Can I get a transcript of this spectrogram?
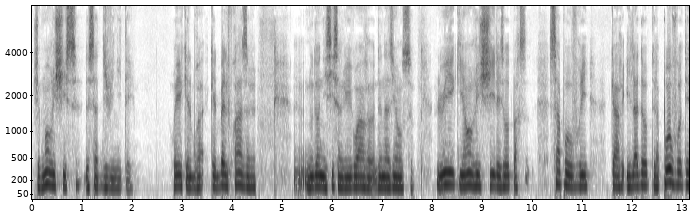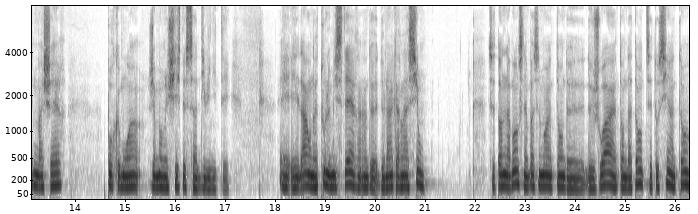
je m'enrichisse de sa divinité. Vous voyez quelle, quelle belle phrase nous donne ici Saint Grégoire de Naziance. Lui qui enrichit les autres par s'appauvrit, car il adopte la pauvreté de ma chair pour que moi je m'enrichisse de sa divinité. Et, là, on a tout le mystère hein, de, l'incarnation. Ce temps de l'avance n'est pas seulement un temps de, joie, un temps d'attente, c'est aussi un temps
